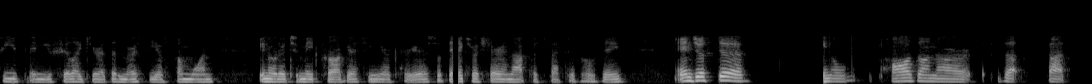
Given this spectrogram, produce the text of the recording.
seized and you feel like you're at the mercy of someone in order to make progress in your career. So thanks for sharing that perspective, Jose. And just to, you know, pause on our that that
